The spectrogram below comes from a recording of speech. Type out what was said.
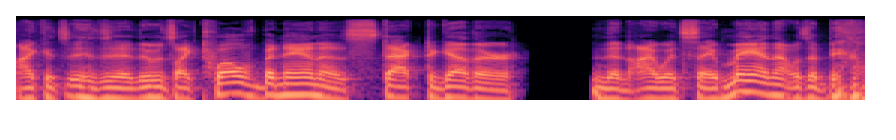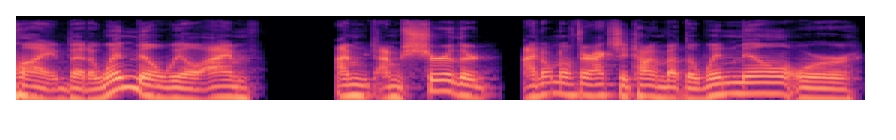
I could say it was like 12 bananas stacked together, then I would say, man, that was a big light. But a windmill wheel, I'm I'm I'm sure they're I don't know if they're actually talking about the windmill or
